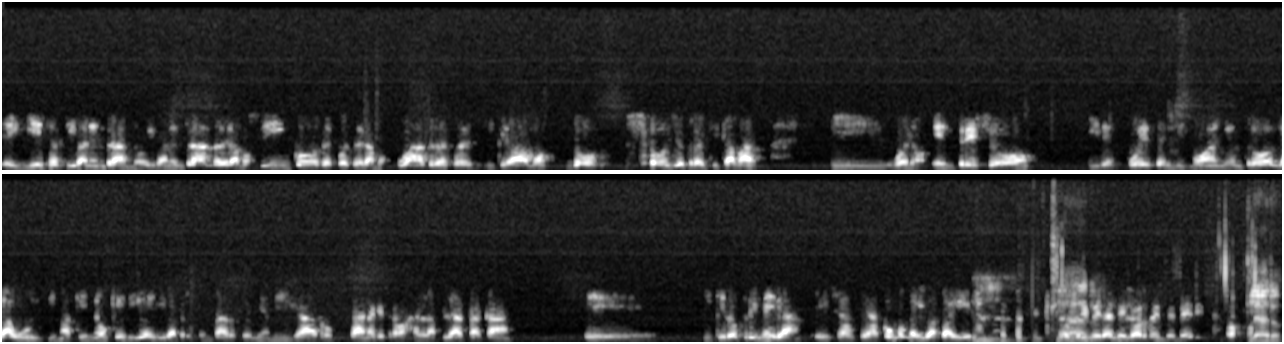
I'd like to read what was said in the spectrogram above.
y ellas iban entrando, iban entrando, éramos cinco, después éramos cuatro, después y quedábamos dos, yo y otra chica más y bueno, entré yo y después el mismo año entró la última, que no quería ir a presentarse, mi amiga Roxana, que trabaja en La Plata acá, eh, y quedó primera ella, o sea, ¿cómo me iba a ir? Mm, quedó primera en el orden de mérito. Claro,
